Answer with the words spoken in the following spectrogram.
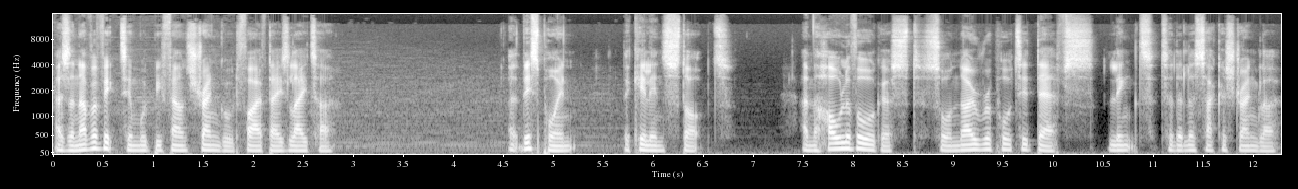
as another victim would be found strangled five days later. At this point, the killings stopped, and the whole of August saw no reported deaths linked to the Lusaka Strangler.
